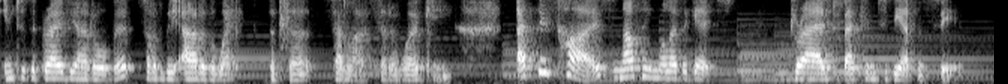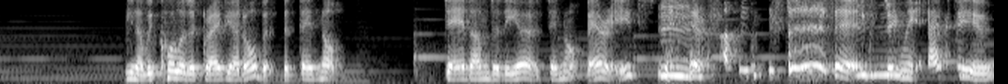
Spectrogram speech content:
into the graveyard orbit so it'll be out of the way of the satellites that are working. At this height, nothing will ever get dragged back into the atmosphere. You know, we call it a graveyard orbit, but they're not dead under the earth. They're not buried. Mm. They're, they're mm-hmm. extremely active.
